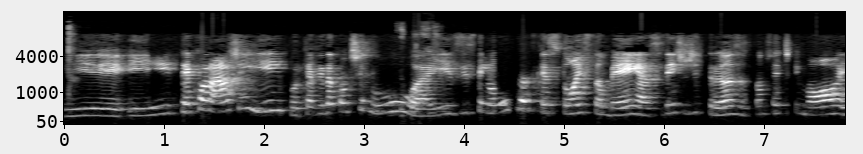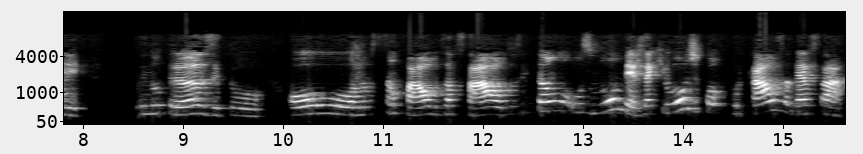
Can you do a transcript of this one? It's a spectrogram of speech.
E, e, ter coragem e ir, porque a vida continua. E existem outras questões também, acidentes de trânsito, tanta gente que morre no trânsito, ou no São Paulo, os assaltos. Então, os números é que hoje, por causa dessa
